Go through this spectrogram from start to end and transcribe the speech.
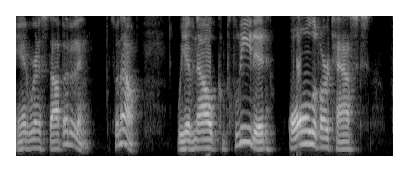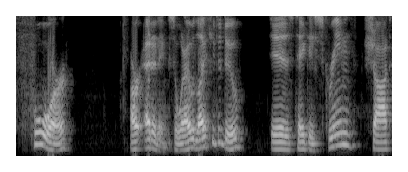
and we're going to stop editing. So now, we have now completed all of our tasks for our editing. So what I would like you to do is take a screenshot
